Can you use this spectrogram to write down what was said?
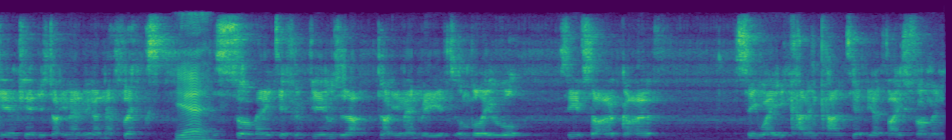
Game Changers documentary on Netflix Yeah. there's so many different views of that documentary. It's unbelievable. So you've sort of got to see where you can and can't take the advice from, and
